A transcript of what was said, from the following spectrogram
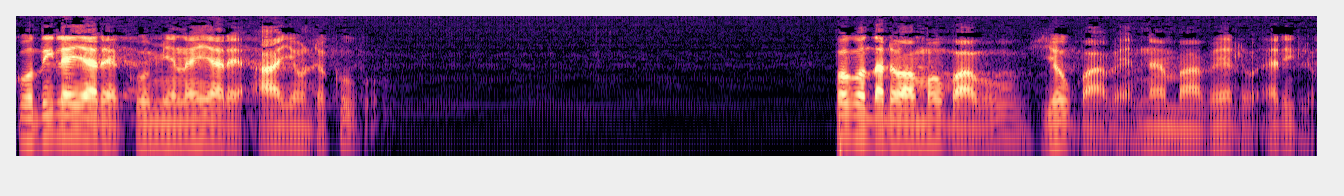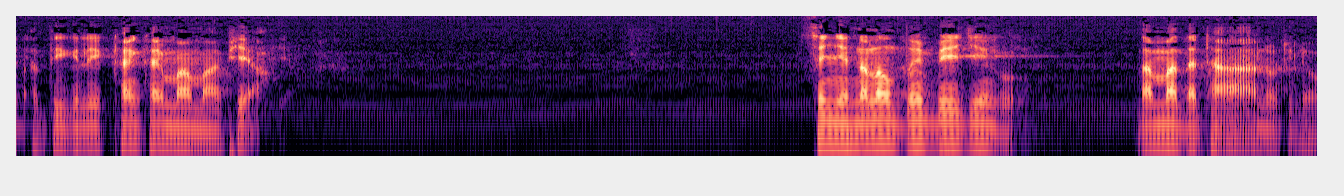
ကိုသိလဲရတဲ့ကိုမြင်လဲရတဲ့အာယုံတစ်ခုကိုပုဂ္ဂိုလ်တ attva မဟုတ်ပါဘူးရုပ်ပါပဲနာမ်ပါပဲလို့အဲ့ဒီလိုအတိကလေးခိုင်ခိုင်မာမာဖြစ်အောင်ဆင်ញနှလုံးသွင်းပေးခြင်းကိုသမတ္တထာလို့ဒီလို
